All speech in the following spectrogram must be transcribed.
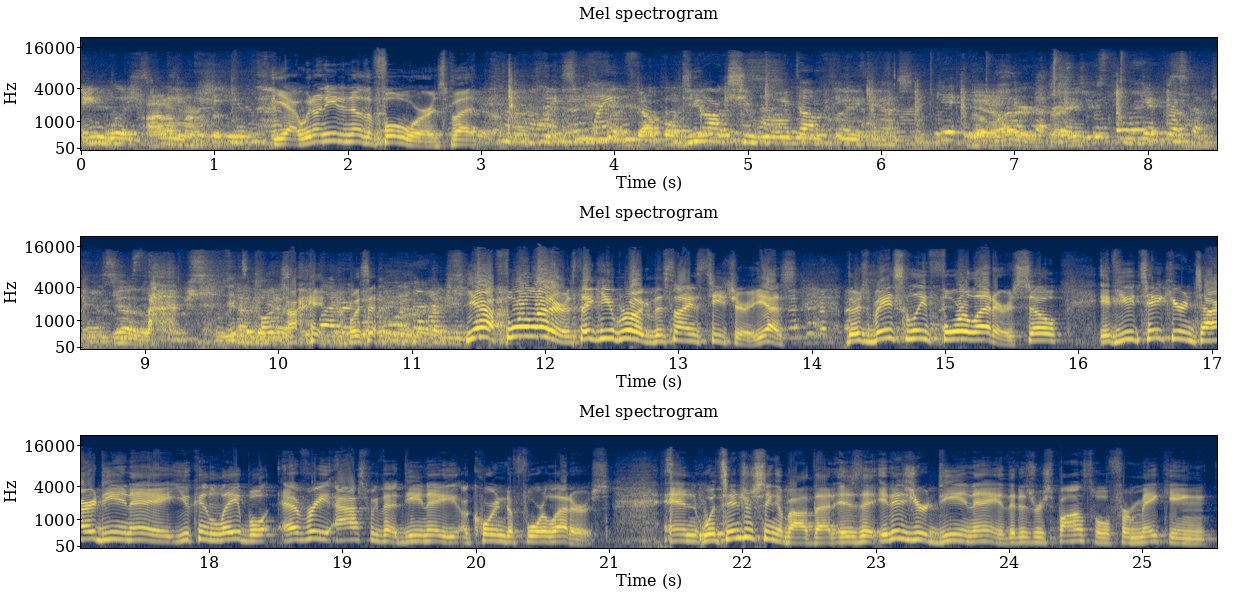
English. I don't remember the. yeah, we don't need to know the full words, but Deoxyribonucleic acid. Get, The letters, right? Get Brooke. Yeah. It's a bunch of right, what's letters. it? Yeah, four letters. Thank you, Brooke, the science teacher. Yes, there's basically four letters. So if you take your entire DNA, you can label every aspect of that DNA according to four letters. And what's interesting about that is that it is your DNA that is responsible for making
